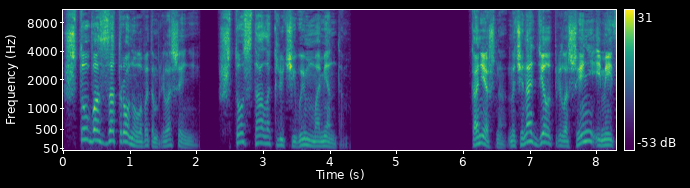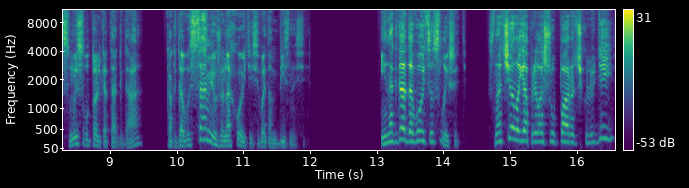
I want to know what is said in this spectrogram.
Что вас затронуло в этом приглашении? Что стало ключевым моментом? Конечно, начинать делать приглашение имеет смысл только тогда, когда вы сами уже находитесь в этом бизнесе. Иногда доводится слышать, сначала я приглашу парочку людей,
